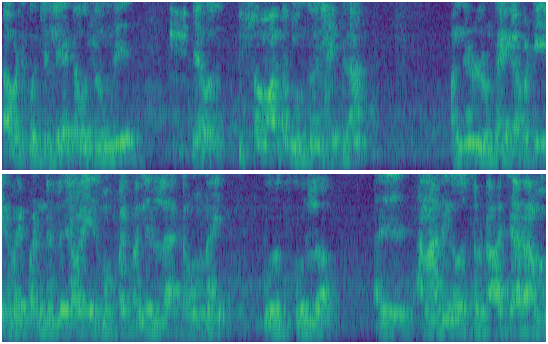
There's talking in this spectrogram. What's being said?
కాబట్టి కొంచెం లేట్ అవుతుంది. దేవ ఉత్సవం మాత్రం ముందు లేపిన పందిళ్ళు ఉంటాయి కాబట్టి ఇరవై పందిళ్ళు ఇరవై ఐదు ముప్పై పందిళ్ళు దాకా ఉన్నాయి ఊరు ఊర్లో. అది అనాదిగా వస్తున్న ఆచారము.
